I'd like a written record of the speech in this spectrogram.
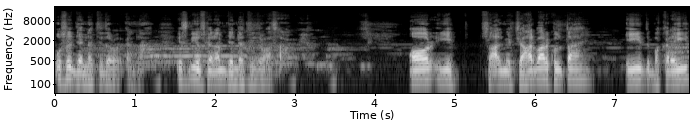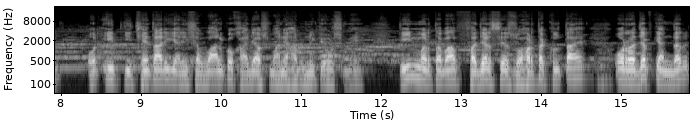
उसे जन्नती दरवाज़ा करना। इसलिए उसका नाम जन्नती दरवाज़ा हो गया। और ये साल में चार बार खुलता है, ईद बकरीद और ईद की छः तारीख, यानी शव्वाल को ख्वाजा उस्मान हारूनी के उर्स में। तीन मरतबा फजर से जहर तक खुलता है और रजब के अंदर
